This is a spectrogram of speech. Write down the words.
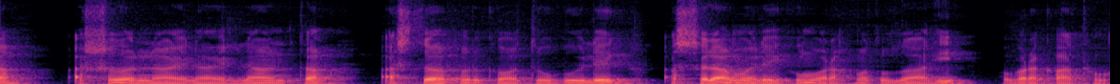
അഷ്ഹദല്ലാത്ത അസ്തഫുർക്ക തൂബുലേക്ക് അസ്സലാമലൈക്കും വറഹമത്തല്ലാഹി വബർക്കാത്തു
